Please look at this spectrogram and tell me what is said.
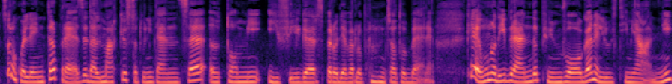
sono quelle intraprese dal marchio statunitense eh, Tommy Hilfiger, spero di averlo pronunciato bene, che è uno dei brand più in voga negli ultimi anni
